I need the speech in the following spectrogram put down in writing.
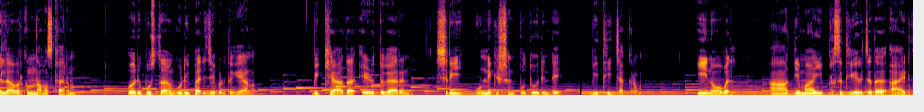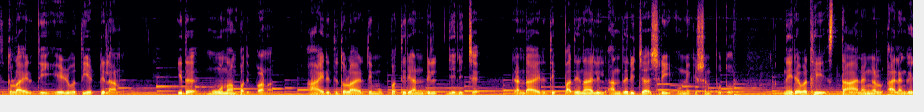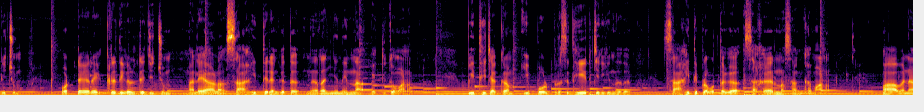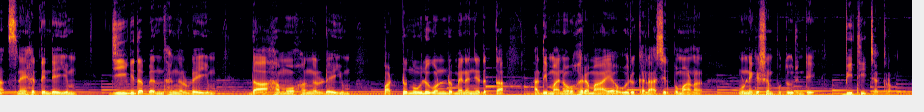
എല്ലാവർക്കും നമസ്കാരം. ഒരു പുസ്തകം കൂടി പരിചയപ്പെടുത്തുകയാണ്. വിഖ്യാത എഴുത്തുകാരൻ ശ്രീ ഉണ്ണികൃഷ്ണൻ പുത്തൂരിന്റെ വിധിചക്രം. ഈ നോവൽ ആദ്യമായി പ്രസിദ്ധീകരിച്ചത് ആയിരത്തി തൊള്ളായിരത്തി എഴുപത്തി എട്ടിലാണ് ഇത് മൂന്നാം പതിപ്പാണ്. ആയിരത്തി തൊള്ളായിരത്തി മുപ്പത്തി രണ്ടിൽ ജനിച്ച് രണ്ടായിരത്തി പതിനാലിൽ അന്തരിച്ച ശ്രീ ഉണ്ണികൃഷ്ണൻ പുത്തൂർ നിരവധി സ്ഥാനങ്ങൾ അലങ്കരിച്ചും ഒട്ടേറെ കൃതികൾ രചിച്ചും മലയാള സാഹിത്യരംഗത്ത് നിറഞ്ഞു നിന്ന വ്യക്തിത്വമാണ്. വിധിചക്രം ഇപ്പോൾ പ്രസിദ്ധീകരിച്ചിരിക്കുന്നത് സാഹിത്യ പ്രവർത്തക സഹകരണ സംഘമാണ്. പാവന സ്നേഹത്തിന്റെയും ജീവിത ബന്ധങ്ങളുടെയും ദാഹമോഹങ്ങളുടെയും പട്ടുനൂലുകൊണ്ട് മെനഞ്ഞെടുത്ത അതിമനോഹരമായ ഒരു കലാശില്പമാണ് ഉണ്ണികൃഷ്ണൻ പുത്തൂരിന്റെ വിധിചക്രം.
